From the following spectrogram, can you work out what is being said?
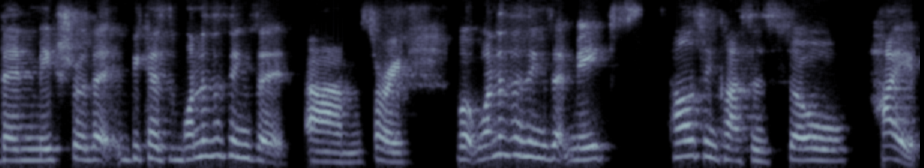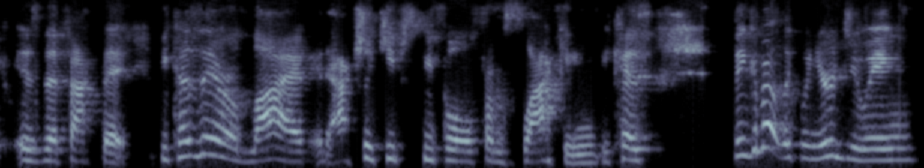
then make sure that because one of the things that um, sorry but one of the things that makes Peloton classes so hype is the fact that because they are live, it actually keeps people from slacking. Because think about like when you're doing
